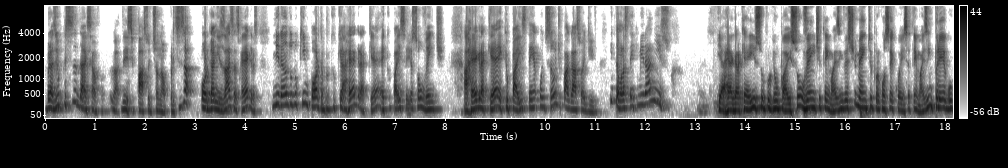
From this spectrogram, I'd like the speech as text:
O Brasil precisa dar esse, esse passo adicional, precisa organizar essas regras mirando no que importa, porque o que a regra quer é que o país seja solvente. A regra quer é que o país tenha condição de pagar a sua dívida. Então elas têm que mirar nisso. E a regra quer isso porque um país solvente tem mais investimento e, por consequência, tem mais emprego.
